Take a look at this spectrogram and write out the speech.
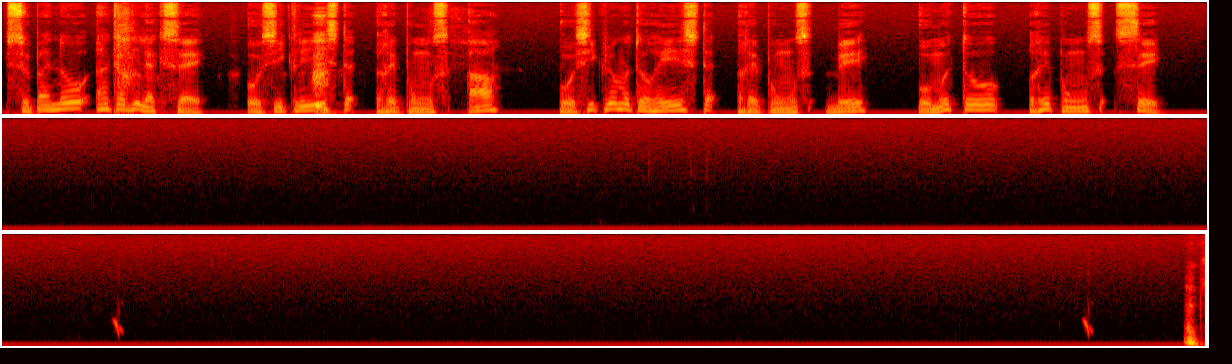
Ce panneau interdit l'accès aux cyclistes, réponse A, aux cyclomotoristes, réponse B, aux motos, réponse C. Ok,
